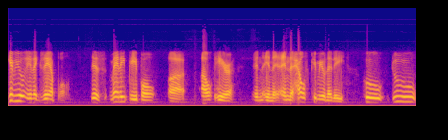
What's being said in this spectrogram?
give you an example. There's many people uh, out here in in the, in the health community who do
